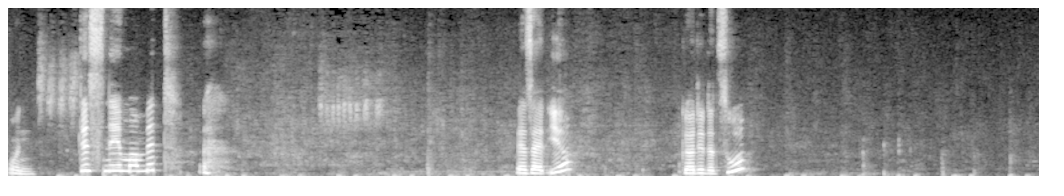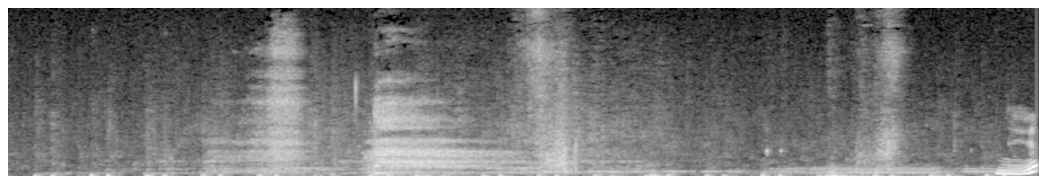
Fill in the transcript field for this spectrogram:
Und das nehmen wir mit. Wer seid ihr? Gehört ihr dazu? Nee.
